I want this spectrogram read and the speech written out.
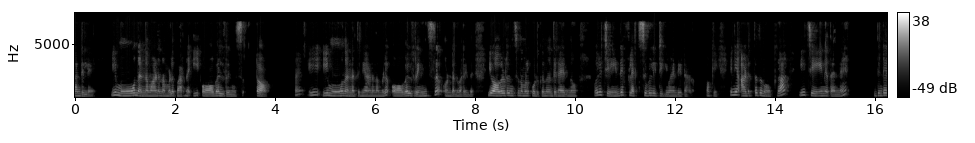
കണ്ടില്ലേ? ഈ മൂന്നെണ്ണമാണ് നമ്മൾ പറഞ്ഞ ഈ ഓവൽ റിങ്സ് കേട്ടോ ഈ ഈ മൂന്നെണ്ണത്തിനെയാണ് നമ്മൾ ഓവൽ റിങ്സ് ഉണ്ടെന്ന് പറയുന്നത്. ഈ ഓവൽ റിങ്സ് നമ്മൾ കൊടുക്കുന്നത് എന്തിനായിരുന്നു? ഒരു ചെയിന്റെ ഫ്ലെക്സിബിലിറ്റിക്ക് വേണ്ടിയിട്ടാണ്. ഓക്കെ ഇനി അടുത്തത് നോക്കുക. ഈ ചെയിന് തന്നെ ഇതിന്റെ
